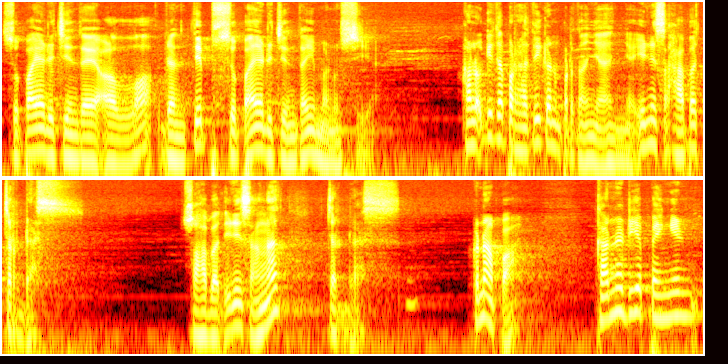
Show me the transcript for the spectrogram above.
supaya dicintai Allah dan tips supaya dicintai manusia. Kalau kita perhatikan pertanyaannya, ini sahabat cerdas. Sahabat ini sangat cerdas. Kenapa? Karena dia pengen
